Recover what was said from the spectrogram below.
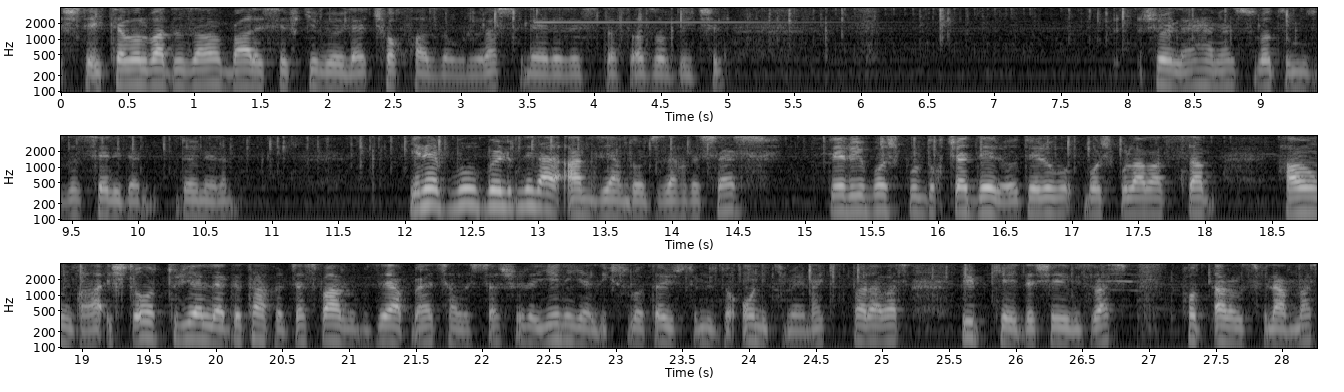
işte item olmadığı zaman maalesef ki böyle çok fazla vuruyorlar. LR resistance az olduğu için. Şöyle hemen slotumuzu da seriden dönelim. Yine bu bölümde de Andriam'da olacağız arkadaşlar. Deru'yu boş buldukça Deru, Deru boş bulamazsam Haunga. İşte o tür yerlerde takılacağız. Farmımızı yapmaya çalışacağız. Şöyle yeni geldik slota üstümüzde 12 M nakit para var. Hüpkey'de şeyimiz var. Potlarımız falan var.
